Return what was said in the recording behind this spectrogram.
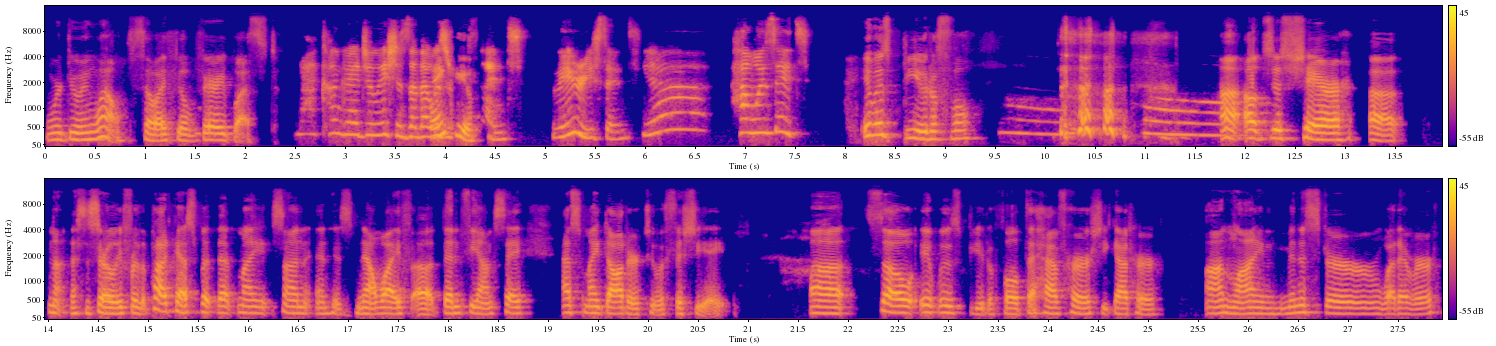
we're doing well. So I feel very blessed. yeah, congratulations. And that was Thank you. recent. Very recent. Yeah. How was it? It was beautiful. Uh, I'll just share, uh, not necessarily for the podcast, but that my son and his now wife, uh, then fiance, asked my daughter to officiate. Uh, so it was beautiful to have her. She got her online minister whatever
